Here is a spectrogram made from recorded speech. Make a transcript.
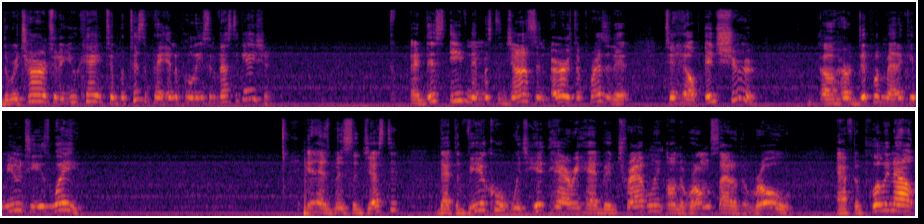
the return to the UK to participate in the police investigation. And this evening, Mr. Johnson urged the president to help ensure uh, her diplomatic immunity is waived. It has been suggested that the vehicle which hit Harry had been traveling on the wrong side of the road after pulling out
